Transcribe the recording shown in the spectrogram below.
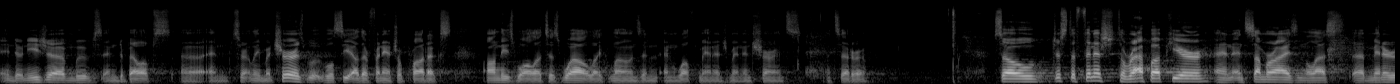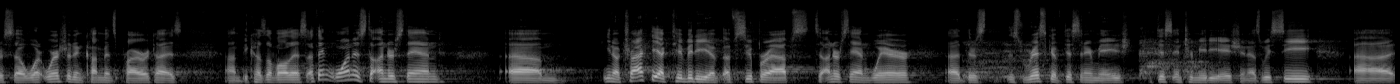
Indonesia moves and develops uh, and certainly matures, we'll, we'll, see other financial products on these wallets as well, like loans and, and wealth management, insurance, et cetera. So just to finish, to wrap up here and, and summarize in the last uh, minute or so, where, where should incumbents prioritize um, because of all this? I think one is to understand, um, you know, track the activity of, of super apps to understand where uh, there's this risk of disintermediation, disintermediation. As we see uh,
